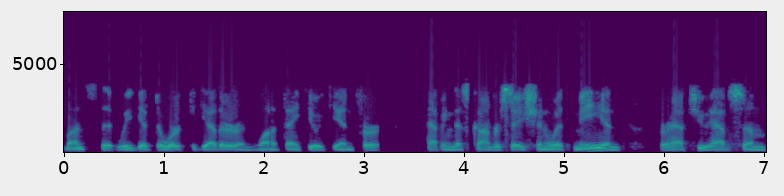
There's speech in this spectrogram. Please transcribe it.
months that we get to work together and want to thank you again for having this conversation with me. And perhaps you have some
